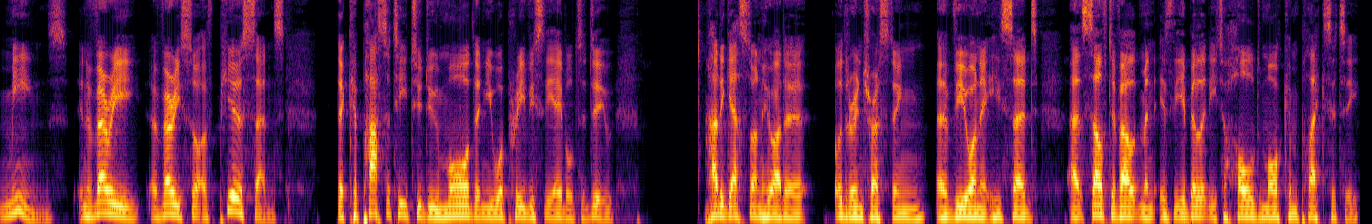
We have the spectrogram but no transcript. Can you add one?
means in a very, a very sort of pure sense. The capacity to do more than you were previously able to do. I had a guest on who had a, other interesting uh, view on it. He said uh, self development is the ability to hold more complexity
